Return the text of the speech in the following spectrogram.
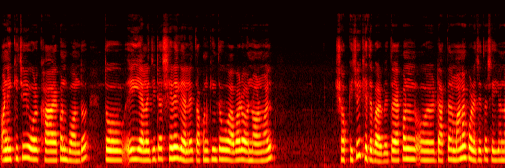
অনেক কিছুই ওর খাওয়া এখন বন্ধ। তো এই অ্যালার্জিটা সেরে গেলে তখন কিন্তু ও আবার নর্মাল সব কিছুই খেতে পারবে। তো এখন ডাক্তার মানা করেছে, তো সেই জন্য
